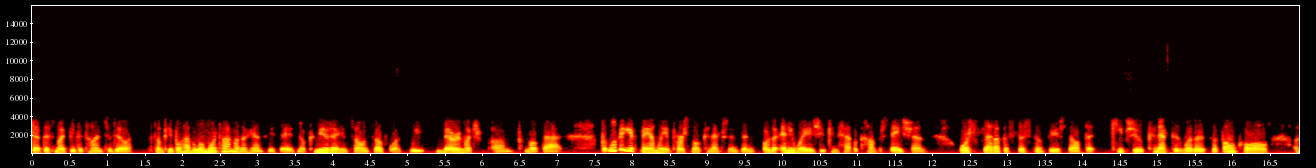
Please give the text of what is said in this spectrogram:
that this might be the time to do it some people have a little more time on their hands these days, no commuting and so on and so forth. We very much um, promote that. But look at your family and personal connections, and are there any ways you can have a conversation or set up a system for yourself that keeps you connected, whether it's a phone call, a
